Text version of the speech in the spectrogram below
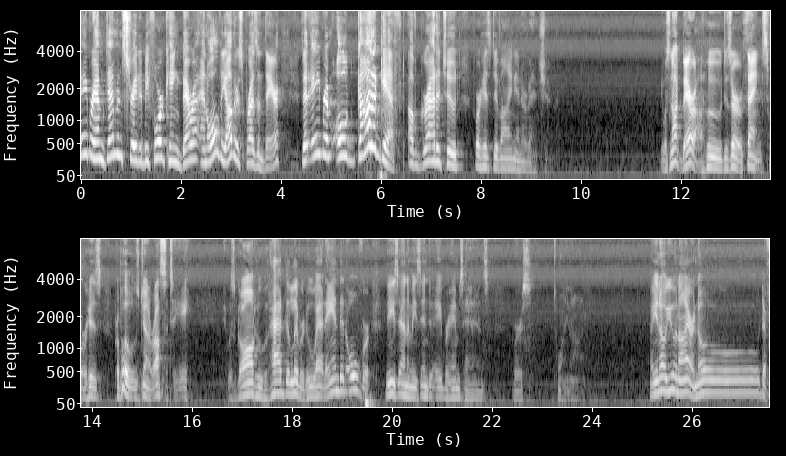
Abraham demonstrated before King Bera and all the others present there that Abram owed God a gift of gratitude for his divine intervention. It was not Bera who deserved thanks for his proposed generosity. It was God who had delivered, who had handed over these enemies into Abraham's hands. Verse 29. Now, you know, you and I are no different.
